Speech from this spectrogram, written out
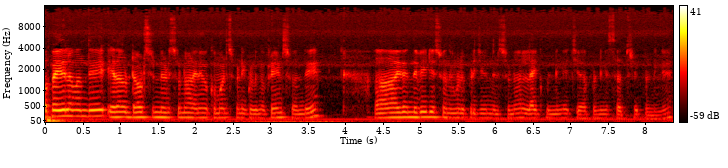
அப்போ இதில் வந்து ஏதாவது டவுட்ஸ் இருந்துன்னு சொன்னால் எனக்கு கமெண்ட்ஸ் பண்ணிக்கொள்ளுங்க ஃப்ரெண்ட்ஸ் வந்து. இது இந்த வீடியோஸ் வந்து உங்களுக்கு பிடிச்சிருந்துன்னு சொன்னால் லைக் பண்ணுங்கள் ஷேர் பண்ணுங்கள் சப்ஸ்கிரைப் பண்ணுங்கள்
